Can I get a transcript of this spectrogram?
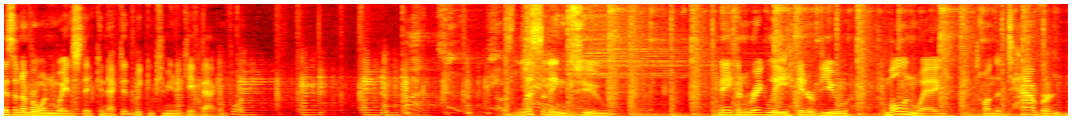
It's the number one way to stay connected. We can communicate back and forth. I was listening to Nathan Wrigley interview Mullenweg on the Tavern.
